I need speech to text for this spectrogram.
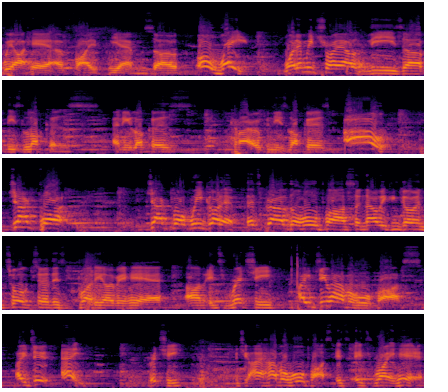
we are here at 5 p.m. So, oh wait! Why don't we try out these, uh, these lockers? Any lockers? Can I open these lockers? Oh! Jackpot! Jackpot, we got it. Let's grab the hall pass, so now we can go and talk to this buddy over here. Um, it's Richie. I do have a hall pass. I do. Hey, Richie. Richie, I have a hall pass. It's it's right here.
